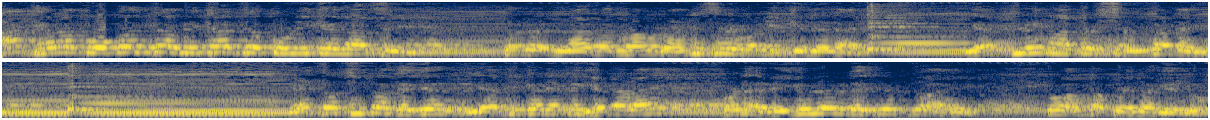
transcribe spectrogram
हा खरा कोकणचा विकास जर कोणी केला असेल तर नारायणराव राणेसाहेबांनी केलेला आहे. यातली मात्र शंका नाही. याचा सुद्धा गजर या ठिकाणी मी घेणार आहे पण रेग्युलर गजर जो आहे तो आता पहिला घेतो.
